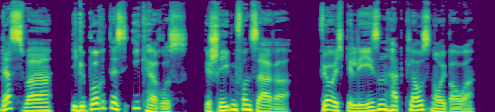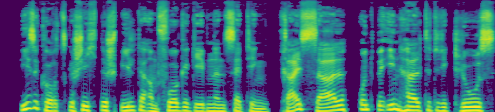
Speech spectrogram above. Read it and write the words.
Das war Die Geburt des Ikarus, geschrieben von Sarah. Für euch gelesen hat Klaus Neubauer. Diese Kurzgeschichte spielte am vorgegebenen Setting Kreissaal und beinhaltete die Clues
